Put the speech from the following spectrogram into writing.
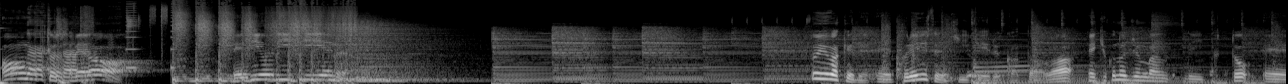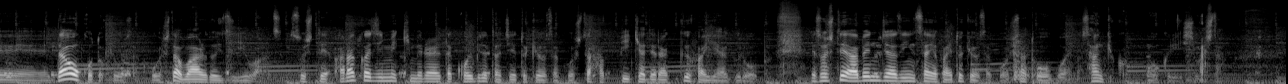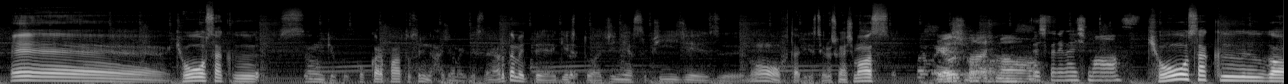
音楽と喋ろう。レディオ DTM というわけで、えープレイリストで聴いている方は、えー曲の順番でいくと、えー DAOKO と共作をした「ワールド・イズ・ユアーズ」そしてあらかじめ決められた恋人たちへと共作をした「ハッピー・キャデラック・ファイヤー・グローブ」えーそして「アベンジャーズ・イン・サイファイ」と共作をした「逃亡へ」の3曲をお送りしました。えー、共作3曲、ここからパート3の始まりですね。改めてゲストはジニアス PJs のお二人です。よろしくお願いします。よろしくお願いしよろます。しくお願いします。共作が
